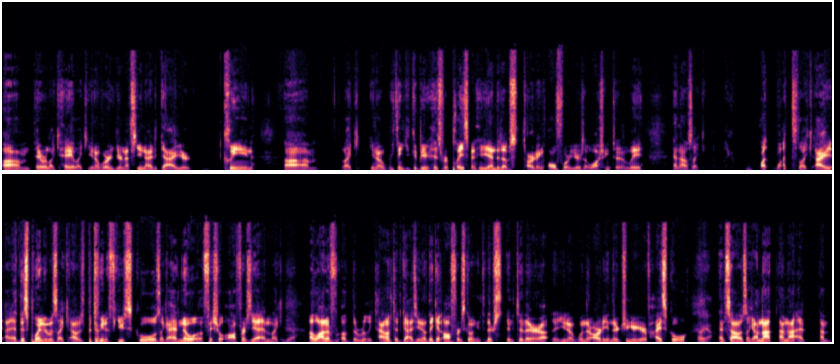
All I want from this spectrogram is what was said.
um, they were like, hey, like you know we're you're an FC United guy. You're clean. Um, like you know we think you could be his replacement. He ended up starting all four years at Washington and Lee. And I was like, like what what? Like I, I, at this point it was like i was between a few schools. Like i had no official offers yet. And like yeah. a lot of, of the really talented guys you know they get offers going into their into their uh, you know when they're already in their junior year of high school. Oh yeah. And so i was like i'm not i'm not at i'm,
